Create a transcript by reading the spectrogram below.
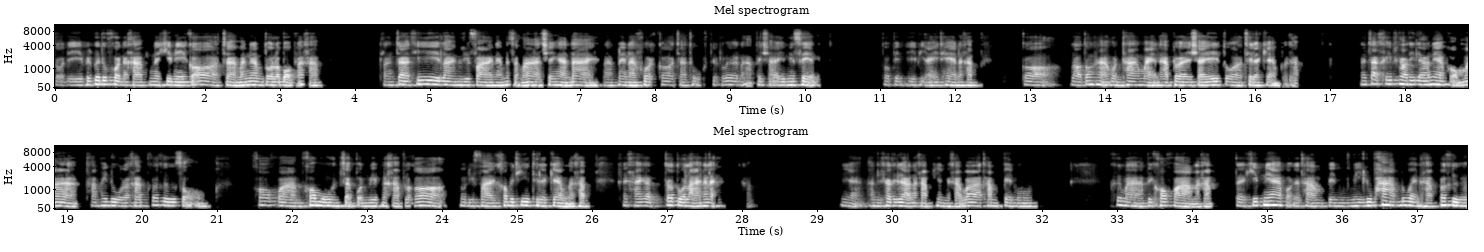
สวัสดีเพื่อนๆทุกคนนะครับ ในคลิปนี้ก็จะมาแนะนำตัวระบบนะครับ หลังจากที่ Line Notify เนี่ยไม่สามารถใช้งานได้นะครับ ในอนาคตก็จะถูกยกเลิกนะครับ ไปใช้เมสเซจตัวเป็น API แทนนะครับ ก็เราต้องหาหนทางใหม่นะครับ โดยใช้ตัว Telegram นะครับ หลังจากคลิปคราวที่แล้วเนี่ยผมมาทำให้ดูนะครับ ก็คือส่งข้อความข้อมูลจากบนเว็บนะครับ แล้วก็ Notify เข้าไปที่ Telegram นะครับ คล้ายๆ กับเจ้าตัว Line นั่นแหละ เนี่ยอันนี้คราวที่แล้วนะครับ เห็นไหมครับว่าทำเป็นขึ้นมาเป็นข้อความนะครับ แต่คลิปเนี้ยผมจะทำเป็นมีรูปภาพด้วยนะครับ ก็คือ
